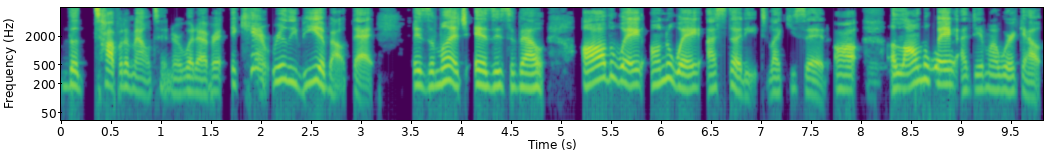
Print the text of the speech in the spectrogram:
the top of the mountain or whatever it can't really be about that as much as it's about all the way on the way i studied like you said all, mm-hmm. along the way i did my workout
